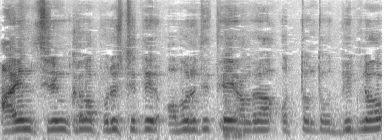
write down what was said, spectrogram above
আইন শৃঙ্খলা পরিস্থিতির অবনতিতে আমরা অত্যন্ত উদ্বিগ্ন।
